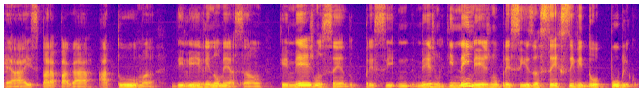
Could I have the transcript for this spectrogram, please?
reais para pagar a turma de livre nomeação que mesmo sendo mesmo que nem mesmo precisa ser servidor público.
